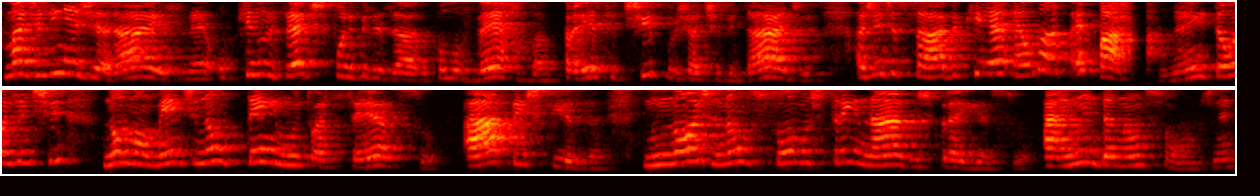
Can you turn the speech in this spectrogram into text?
Mas, linhas gerais, né, o que nos é disponibilizado como verba para esse tipo de atividade, a gente sabe que é, é, uma, é parco, né? Então, a gente normalmente não tem muito acesso à pesquisa. Nós não somos treinados para isso, ainda não somos. Né?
